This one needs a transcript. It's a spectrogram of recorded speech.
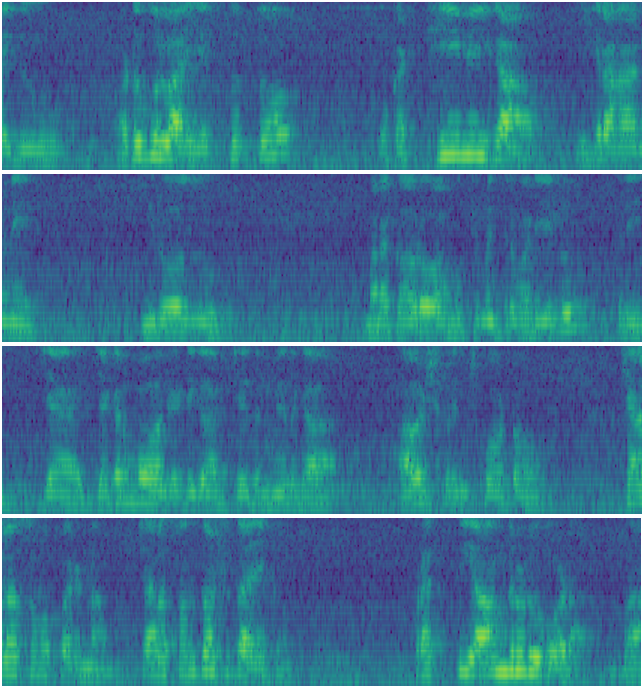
ఐదు అడుగుల ఎత్తుతో ఒక టీవీగా విగ్రహాన్ని ఈరోజు మన గౌరవ ముఖ్యమంత్రి వర్యులు శ్రీ జ జగన్మోహన్ రెడ్డి గారి చేతుల మీదుగా ఆవిష్కరించుకోవటం చాలా శుభపరిణామం చాలా సంతోషదాయకం. ప్రతి ఆంధ్రుడు కూడా భా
